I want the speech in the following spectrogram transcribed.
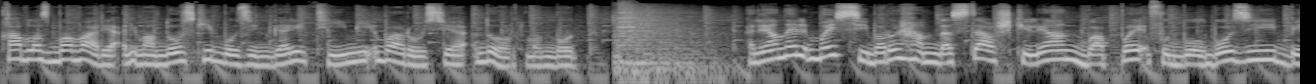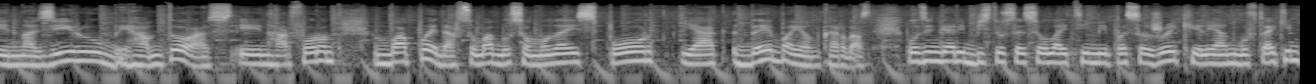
Қабл аз бавария левандовский бозингари тими барусия дортмунд буд леонел месси барои ҳамдастааш килиан бапе футболбози беназиру беҳамто аст. Ин ҳарфҳоро бапе дар суҳбат бо сомонаи спорт як д баён кардааст. Бозингари 23солаи тими псж килиан гуфта ки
